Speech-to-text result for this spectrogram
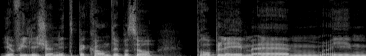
Ja, viele ist ja nicht bekannt über so Problem ähm, im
